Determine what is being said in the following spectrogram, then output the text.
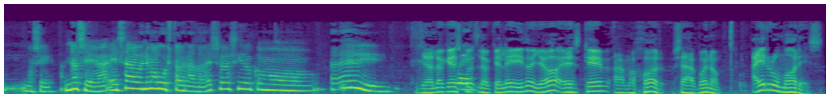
no sé, no sé, esa no me ha gustado nada, eso ha sido como... Uy. Yo lo que, he Pues- lo que he leído yo es que a lo mejor, o sea, bueno, hay rumores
